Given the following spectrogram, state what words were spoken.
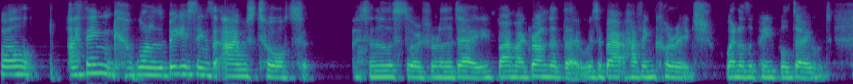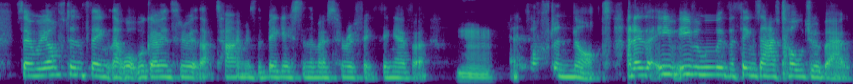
Well, I think one of the biggest things that I was taught it's another story for another day. By my granddad though was about having courage when other people don't. So we often think that what we're going through at that time is the biggest and the most horrific thing ever. Mm. and it's often not. I know that even with the things i've told you about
